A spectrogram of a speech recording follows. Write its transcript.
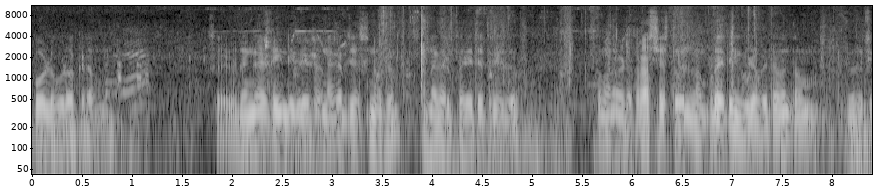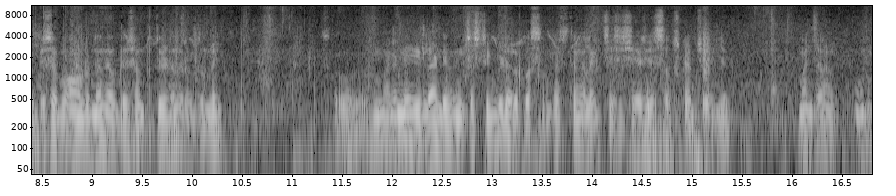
కోళ్ళు కూడా అక్కడ ఉన్నాయి. సో ఈ విధంగా అయితే ఇంటిగ్రేటర్ అన్నగారు చేస్తున్నారు. అన్నగారి పేరు అయితే తెలియదు సో మనం ఇక్కడ క్రాస్ చేస్తూ వెళ్ళినప్పుడు అయితే ఈ వీడియో అయితే మొత్తం చూపిస్తే బాగుంటుందనే ఉద్దేశంతో చేయడం జరుగుతుంది. సో మరిన్ని ఇలాంటి ఇంట్రెస్టింగ్ వీడియోల కోసం ఖచ్చితంగా లైక్ చేసి షేర్ చేసి సబ్స్క్రైబ్ చేయండి. మన ఛానల్కి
